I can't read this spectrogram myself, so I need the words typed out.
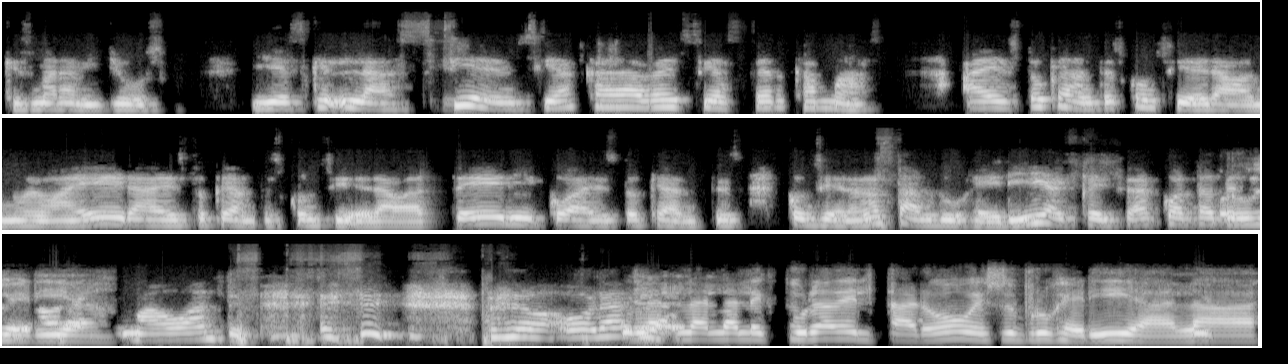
que es maravilloso y es que la ciencia cada vez se acerca más a esto que antes consideraban nueva era, a esto que antes consideraba etérico, a esto que antes consideran hasta brujería, que cuántas brujería. antes. Pero ahora... La, la, lectura del tarot, eso es brujería, la,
